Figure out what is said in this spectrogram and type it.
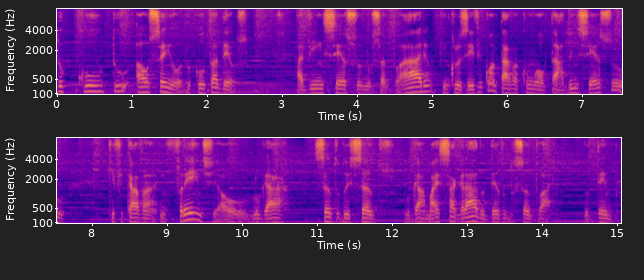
do culto ao Senhor, do culto a Deus. Havia incenso no santuário, que inclusive contava com um altar do incenso que ficava em frente ao lugar Santo dos Santos, lugar mais sagrado dentro do santuário, do templo.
